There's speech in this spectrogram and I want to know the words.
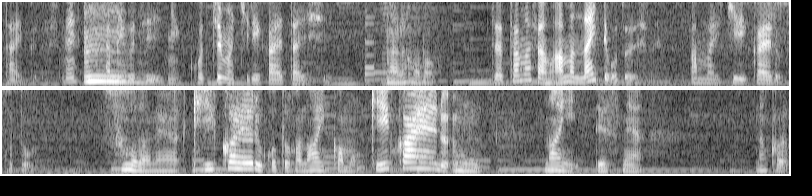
タイプですね。タうん。メ口にこっちも切り替えたいし。なるほど。じゃあタマさんはあんまないってことですね。あんまり切り替えることはそうだね。切り替えることがないかも。切り替えるうん。ないですね。なんか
